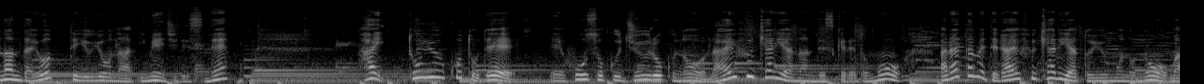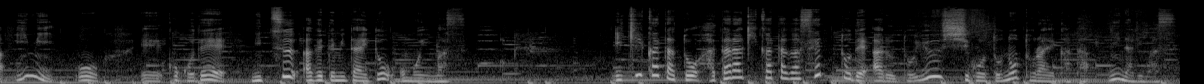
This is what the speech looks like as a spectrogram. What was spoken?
なんだよっていうようなイメージですね。はいということで、えー、法則16のライフキャリアなんですけれども改めてライフキャリアというものの、まあ、意味を、えー、ここで3つ挙げてみたいと思います。生き方と働き方がセットであるという仕事の捉え方になります。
